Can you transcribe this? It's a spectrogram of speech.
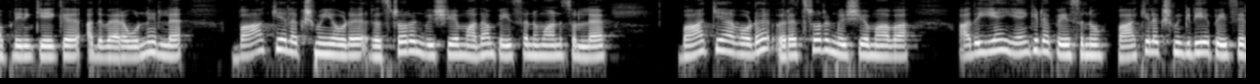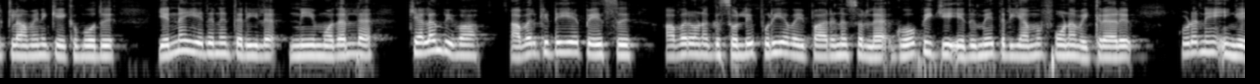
அப்படின்னு கேட்க அது வேற ஒன்றும் இல்லை. பாக்கியலக்ஷ்மியோட ரெஸ்டாரண்ட் விஷயமா தான் பேசணுமான்னு சொல்ல பாக்கியாவோட ரெஸ்டாரண்ட் விஷயமாவா? அதை ஏன் என்கிட்ட பேசணும்? பாக்கியலட்சுமிக்கிட்டேயே பேசியிருக்கலாமேன்னு கேட்கும்போது என்ன ஏதுன்னு தெரியல. நீ முதல்ல கிளம்பி வா. அவர்கிட்டயே பேசு. அவர் உனக்கு சொல்லி புரிய வைப்பாருன்னு சொல்ல கோபிக்கு எதுவுமே தெரியாமல் ஃபோனை வைக்கிறாரு. உடனே இங்கே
